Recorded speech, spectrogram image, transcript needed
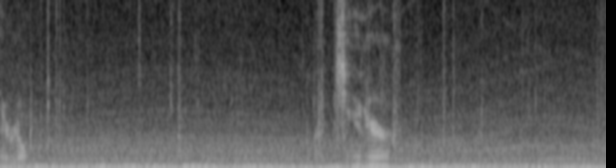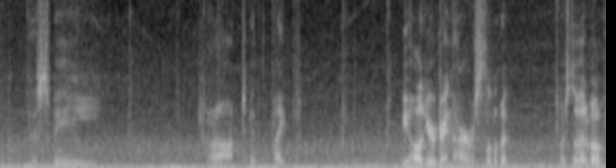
there we go. Alright, sing in here. This way. Turn on to hit the pipe. We hauled here during the harvest a little bit. We still had about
